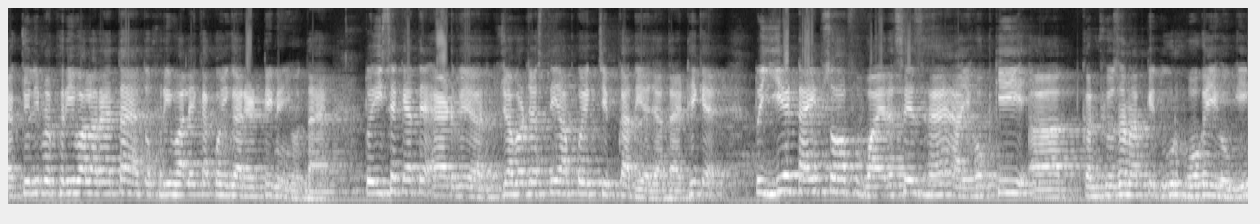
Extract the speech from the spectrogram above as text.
एक्चुअली में फ्री वाला रहता है तो फ्री वाले का कोई गारंटी नहीं होता है। तो इसे कहते हैं एडवेयर ज़बरदस्ती आपको एक चिपका दिया जाता है, ठीक है? तो ये टाइप्स ऑफ़ वायरसेस हैं। आई होप कि कंफ्यूजन आपकी दूर हो गई होगी।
